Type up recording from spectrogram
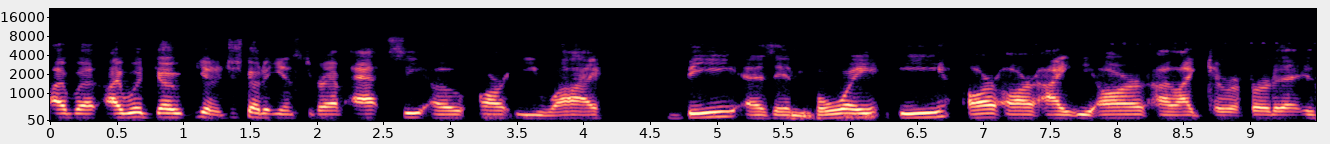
I would, I would go, you know, just go to Instagram at c o r e y b as in boy e r r i e r. I like to refer to that. It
